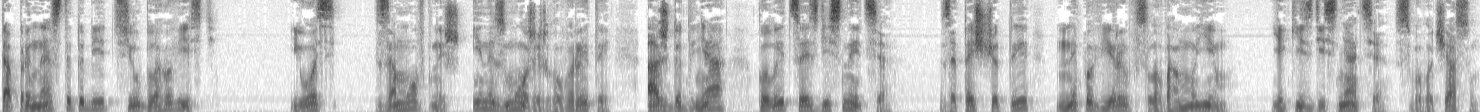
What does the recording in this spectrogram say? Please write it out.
та принести тобі цю благовість. І ось замовкнеш і не зможеш говорити аж до дня, коли це здійсниться, за те, що ти не повірив словам моїм, які здійсняться свого часу.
